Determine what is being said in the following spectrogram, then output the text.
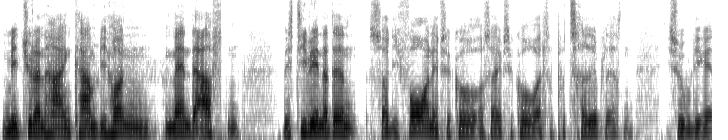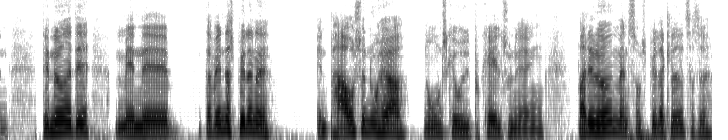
Midtjylland har en kamp i hånden mandag aften. Hvis de vinder den, så er de foran FCK, og så er FCK altså på tredjepladsen i Superligaen. Det er noget af det, men øh, der venter spillerne en pause nu her. Nogen skal ud i pokalturneringen. Var det noget, man som spiller glæder sig til?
